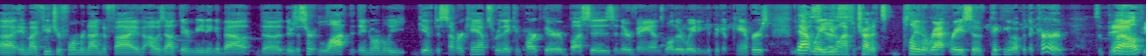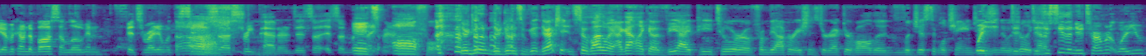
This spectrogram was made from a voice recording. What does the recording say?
Uh, in my future former nine to five, I was out there meeting about the. There's a certain lot that they normally give to summer camps where they can park their buses and their vans while they're waiting to pick up campers. that Yes, way, you don't have to try to t- play the rat race of picking them up at the curb. It's a pain. Well- if you ever come to Boston, Logan fits right in with the city's uh, street patterns. It's a it's a It's nightmare. awful. They're doing they're doing some good. They're actually so. By the way, I got like a VIP tour of from the operations director of all the logistical changes, Wait, and it was did, really did you of see the new terminal? Were you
